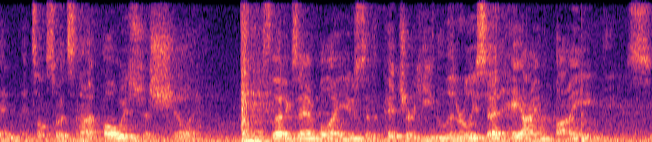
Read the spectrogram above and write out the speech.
and it's also, it's not always just shilling. You know, So that example I used in the picture, he literally said, hey, I'm buying these.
